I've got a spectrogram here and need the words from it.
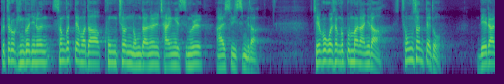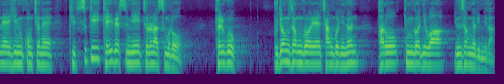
끝으로 김건희는 선거 때마다 공천농단을 자행했음을 알 수 있습니다. 재보궐선거뿐만 아니라 총선 때도 내란의 힘 공천에 깊숙이 개입했음이 드러났으므로 결국 부정선거의 장본인은 바로 김건희와 윤석열입니다.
